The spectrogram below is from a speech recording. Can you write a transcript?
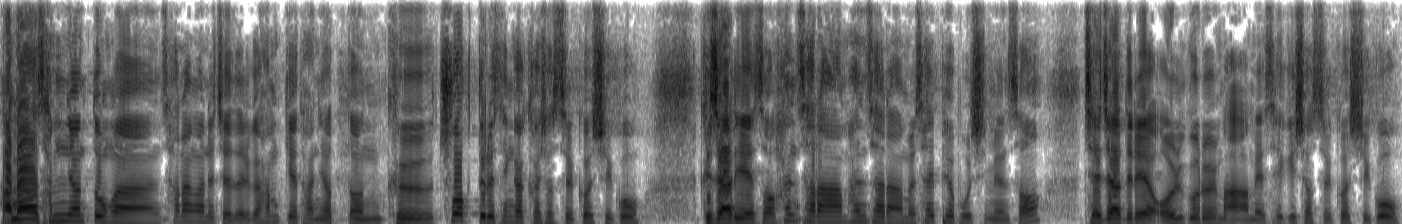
아마 3년 동안 사랑하는 제자들과 함께 다녔던 그 추억들을 생각하셨을 것이고 그 자리에서 한 사람 한 사람을 살펴보시면서 제자들의 얼굴을 마음에 새기셨을 것이고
